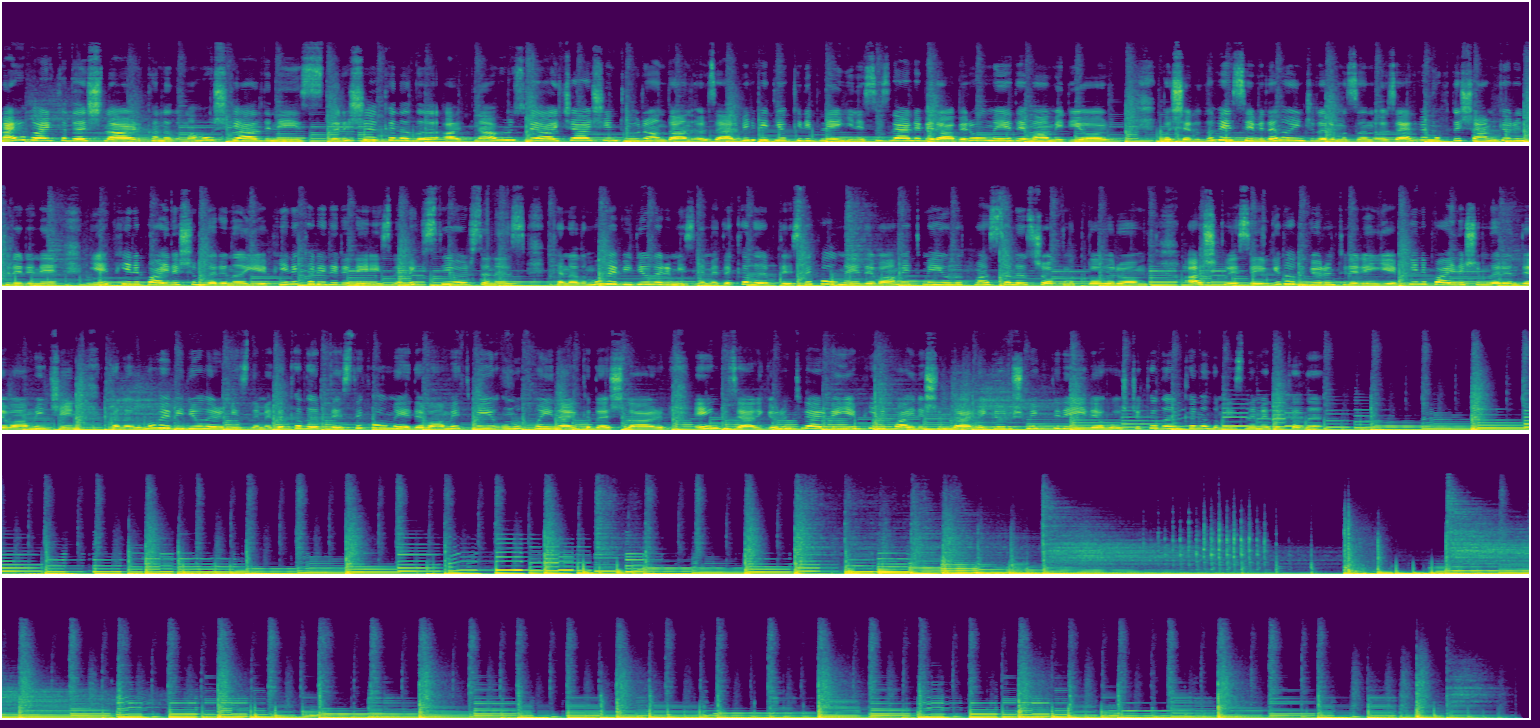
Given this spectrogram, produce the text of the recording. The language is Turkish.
Merhaba arkadaşlar, kanalıma hoş geldiniz. Darışık kanalı Alp Navruz ve Ayça Ayşin Turan'dan özel bir video kliple yine sizlerle beraber olmaya devam ediyor. Başarılı ve sevilen oyuncularımızın özel ve muhteşem görüntülerini, yepyeni paylaşımlarını, yepyeni karelerini izlemek istiyorsanız kanalımı ve videolarımı izlemede kalıp destek olmaya devam etmeyi unutmazsanız çok mutlu olurum. Aşk ve sevgi dolu görüntülerin yepyeni paylaşımların devamı için kanalımı ve videolarımı izlemede kalıp destek olmaya devam etmeyi unutmayın arkadaşlar. En güzel görüntüler ve yepyeni paylaşımlarla görüşmek dileğiyle hoşçakalın. Kanalımı izlemede kalın.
